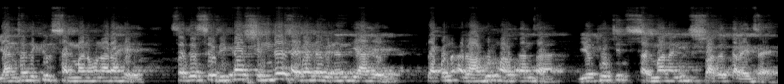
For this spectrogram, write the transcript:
यांचा देखील सन्मान होणार आहे. सदस्य विकास शिंदे साहेबांना विनंती आहे की आपण राहुल मालकांचा यथोचित सन्मान आणि स्वागत करायचं आहे.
